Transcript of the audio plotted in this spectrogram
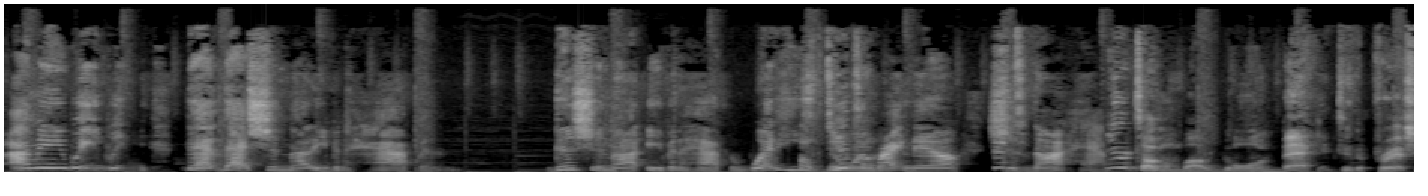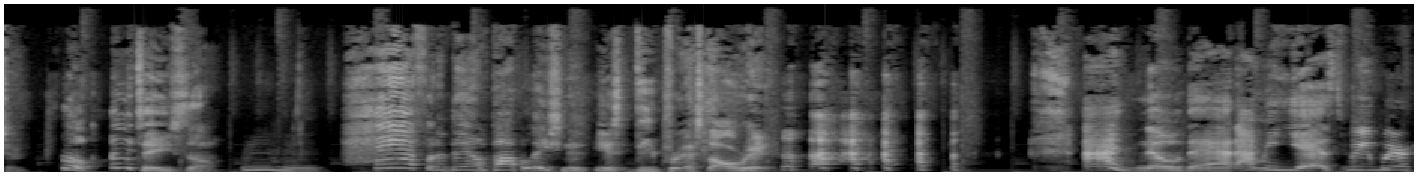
I mean, we, we that that should not even happen. This should not even happen. What he's Oh, doing right now should not happen. You're talking about going back into depression. Look, let me tell you something. hmm half of the damn population is, is depressed already. I know that. I mean, yes, we, we're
